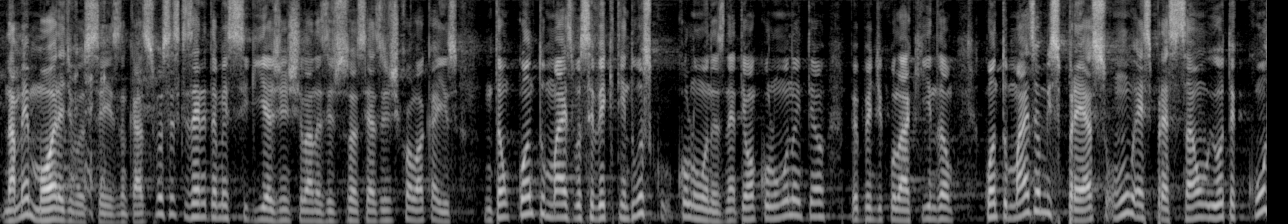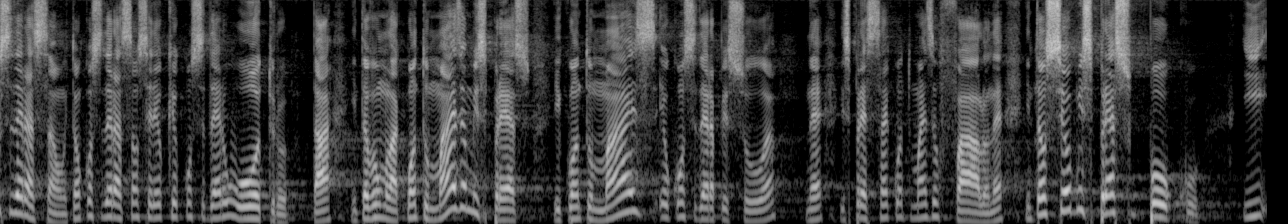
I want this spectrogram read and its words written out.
na memória de vocês, no caso. Se vocês quiserem também seguir a gente lá nas redes sociais, a gente coloca isso. Então, quanto mais você vê que tem duas colunas, né? Tem uma coluna e tem um perpendicular aqui. Então, quanto mais eu me expresso, um é expressão e o outro é consideração. Então, consideração seria o que eu considero o outro, tá? Então, vamos lá. Quanto mais eu me expresso e quanto mais eu considero a pessoa, né? Expressar é quanto mais eu falo, né? Então, se eu me expresso pouco e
